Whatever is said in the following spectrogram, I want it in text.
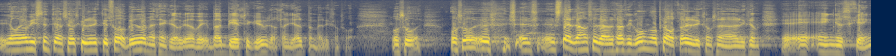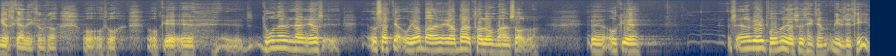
ja, jag visste inte ens hur jag skulle riktigt förbereda mig. Jag tänkte jag, jag ber till Gud att han hjälper mig. Liksom så. Och så, och så eh, ställde han sig där och satte igång och pratade liksom så här, liksom, eh, engelsk engelska. Liksom så, och, och, så. och då när, när jag, och, satt jag, och jag, bara, jag bara talade om vad han sa. Då. Och, sen när vi höll på med det så tänkte jag, milde tid,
